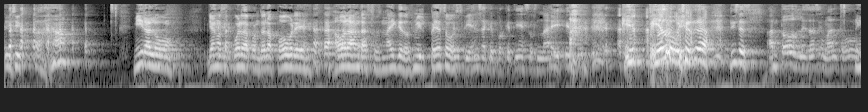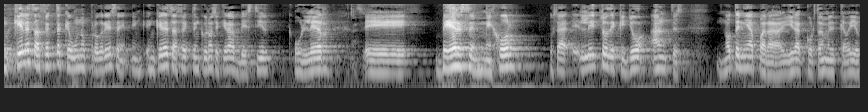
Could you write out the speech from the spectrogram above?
Y si, ajá, míralo, ya no se acuerda cuando era pobre, ahora anda sus Nike de dos mil pesos. piensa que porque tiene sus Nike. ¿Qué pedo, güey? Dices, A todos les hace mal todo, ¿en güey. qué les afecta que uno progrese? ¿En, en qué les afecta en que uno se quiera vestir, oler, eh, verse mejor? O sea, el hecho de que yo antes no tenía para ir a cortarme el cabello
